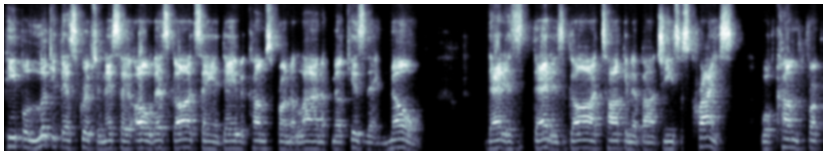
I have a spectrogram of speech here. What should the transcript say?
people look at that scripture and they say, oh, that's God saying David comes from the line of Melchizedek. No, that is that is God talking about Jesus Christ will come from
